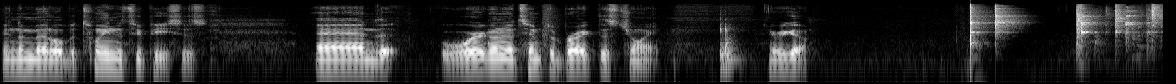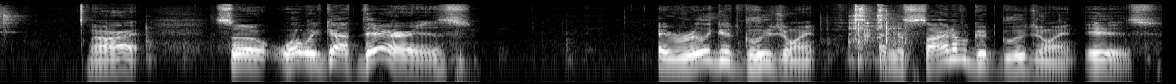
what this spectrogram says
in the middle between the two pieces. And we're going to attempt to break this joint. Here we go. Alright, so what we've got there is a really good glue joint. And the sign of a good glue joint is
